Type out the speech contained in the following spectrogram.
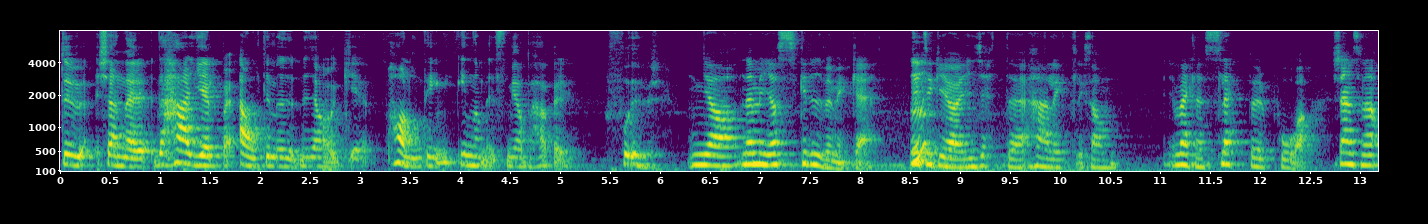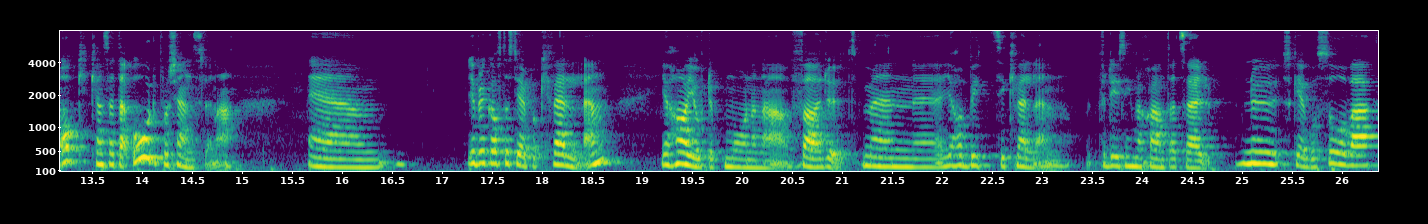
du känner, det här hjälper alltid mig när jag har någonting inom mig som jag behöver få ur? Ja, nej men jag skriver mycket. Det Mm. tycker jag är jättehärligt liksom. Jag verkligen släpper på känslorna och kan sätta ord på känslorna. Ehm, jag brukar oftast göra det på kvällen. Jag har gjort det på morgnarna förut, men eh, jag har bytt till kvällen. För det är så himla skönt att så här, nu ska jag gå och sova.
